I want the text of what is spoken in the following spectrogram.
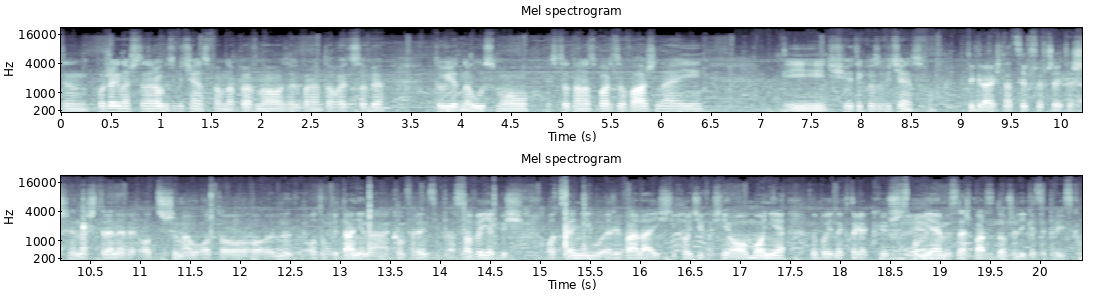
ten, pożegnać ten rok zwycięstwem na pewno, zagwarantować sobie tu jedną ósmą. Jest to dla nas bardzo ważne i, i dzisiaj tylko zwycięstwo. Ty grałeś na Cyprze, wczoraj też nasz trener otrzymał o to, o, o to pytanie na konferencji prasowej. Jakbyś ocenił rywala, jeśli chodzi właśnie o Omonię, no bo jednak tak jak już wspomniałem, znasz bardzo dobrze Ligę Cypryjską.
